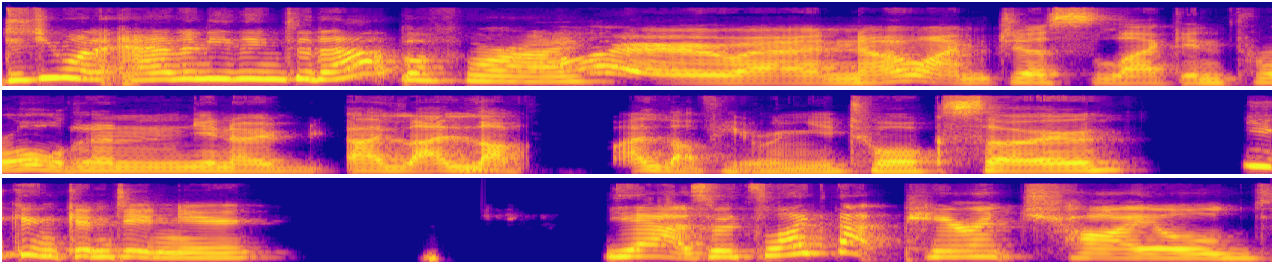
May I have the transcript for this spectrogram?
Did you want to add anything to that before I? No, uh, no, I'm just like enthralled, and you know, I, I love I love hearing you talk. So you can continue. Yeah. So it's like that parent child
